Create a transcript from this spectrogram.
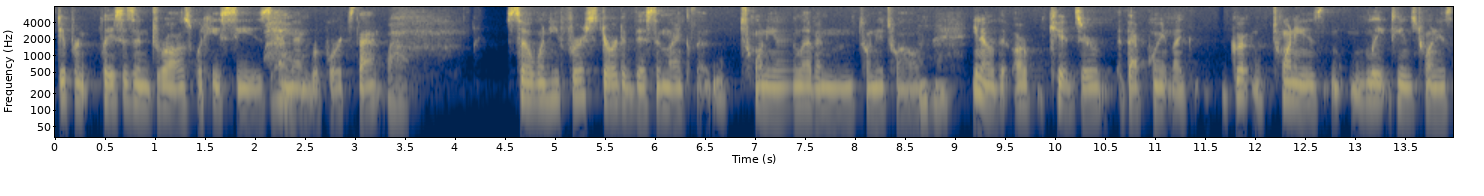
different places and draws what he sees and then reports that. Wow. So when he first started this in like the 2011, 2012, mm-hmm. you know, the, our kids are at that point like 20s, late teens, 20s,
